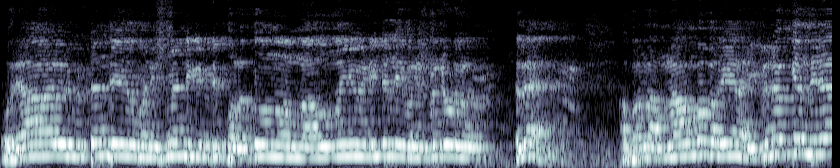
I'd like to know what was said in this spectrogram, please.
ഒരാൾ ഒരു കുറ്റം ചെയ്ത് പനിഷ്മെന്റ് കിട്ടി പുറത്തു വന്ന് നന്നാവുന്നതിന് വേണ്ടിയിട്ടല്ലേ ഈ പനിഷ്മെന്റ് കൊടുക്കുന്നത് അല്ലേ? അപ്പൊ നന്നാവുമ്പോ പറയാ ഇവനൊക്കെ എന്തിനാ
